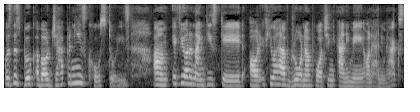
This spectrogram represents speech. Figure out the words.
was this book about Japanese ghost stories. Um, if you're a 90s kid or if you have grown up watching anime on Animax,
